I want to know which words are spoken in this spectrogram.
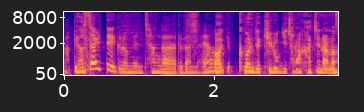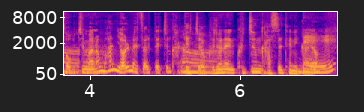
아, 몇살 때 그러면 장가를 갔나요? 아, 그건 이제 기록이 정확하진 않아서 어, 없지만은 한열 몇 살 때쯤 갔겠죠. 어. 그전엔 그쯤 갔을 테니까요. 네.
